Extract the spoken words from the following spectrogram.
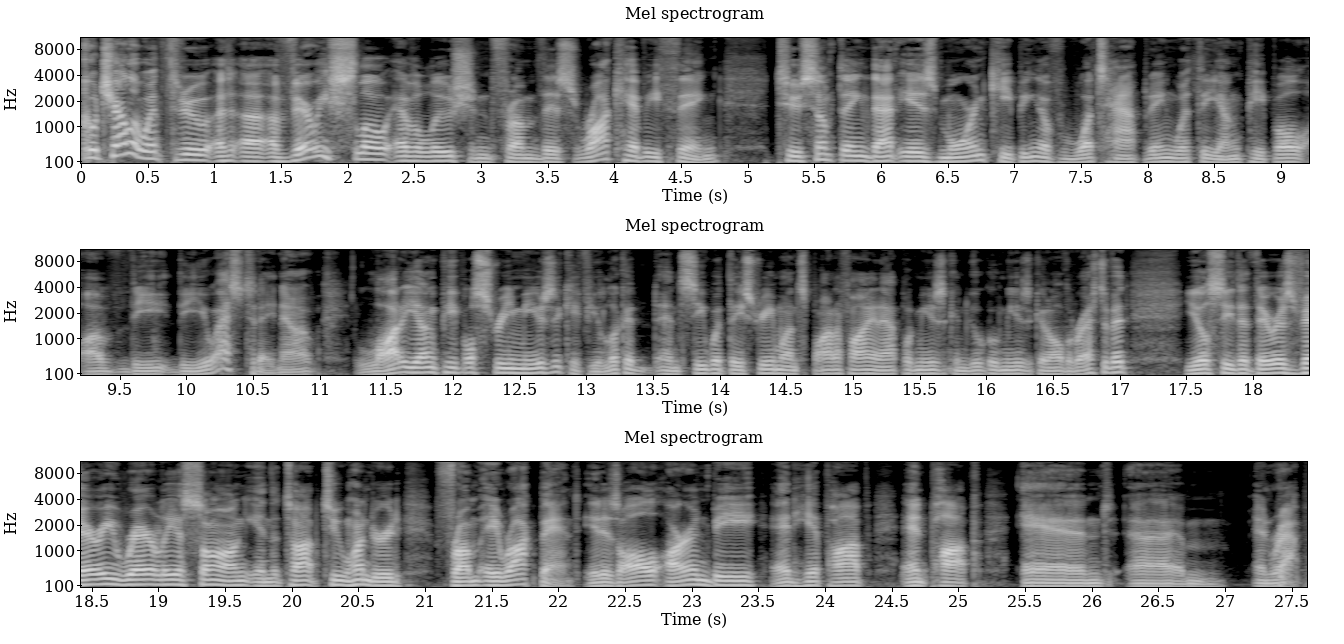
Coachella went through a, a, very slow evolution from this rock heavy thing to something that is more in keeping of what's happening with the young people of the the U.S. today. Now, a lot of young people stream music. If you look at and see what they stream on Spotify and Apple Music and Google Music and all the rest of it, you'll see that there is very rarely a song in the top 200 from a rock band. It is all R&B and hip hop and pop and um, and rap.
